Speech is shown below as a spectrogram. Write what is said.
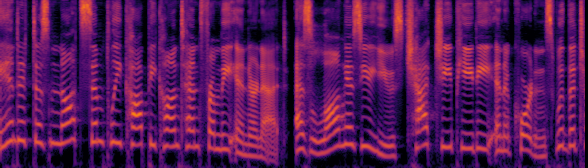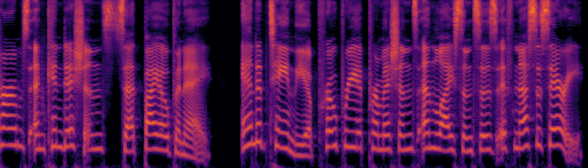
and it does not simply copy content from the internet. As long as you use ChatGPT in accordance with the terms and conditions set by OpenAI and obtain the appropriate permissions and licenses if necessary,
